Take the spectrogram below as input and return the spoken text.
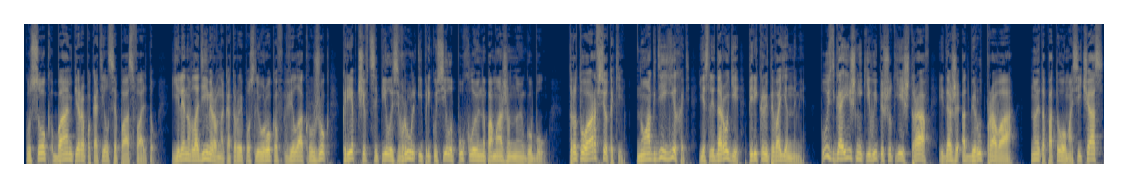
Кусок бампера покатился по асфальту. Елена Владимировна, которая после уроков вела кружок, крепче вцепилась в руль и прикусила пухлую напомаженную губу. Тротуар все-таки. Ну а где ехать, если дороги перекрыты военными? Пусть гаишники выпишут ей штраф и даже отберут права. Но это потом, а сейчас...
